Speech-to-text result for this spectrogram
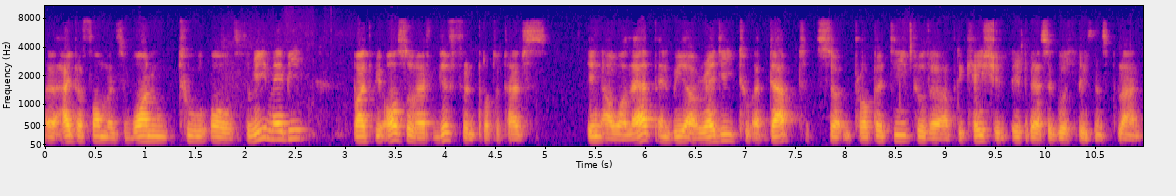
uh, high performance one, two, or three maybe, but we also have different prototypes in our lab, and we are ready to adapt certain property to the application if there's a good business plan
